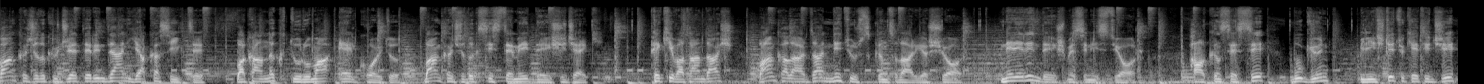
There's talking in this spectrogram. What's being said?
bankacılık ücretlerinden yaka silkti. Bakanlık duruma el koydu. Bankacılık sistemi değişecek. Peki vatandaş bankalarda ne tür sıkıntılar yaşıyor? Nelerin değişmesini istiyor? Halkın Sesi bugün bilinçli tüketici,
